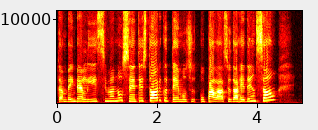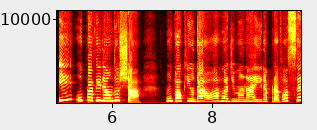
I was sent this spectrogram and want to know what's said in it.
também belíssima. No centro histórico temos o Palácio da Redenção e o Pavilhão do Chá. Um pouquinho da Orla de Manaíra para você.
